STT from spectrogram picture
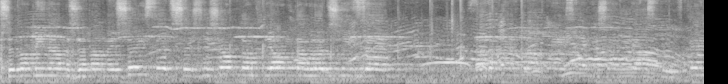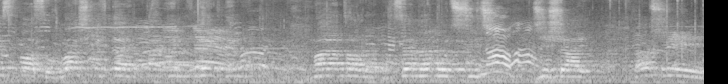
Przypominam, że mamy 665. rocznicę nadania praw miejskich ten sposób, właśnie w tym takim pięknym maratonem chcemy uczcić dzisiaj naszli.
